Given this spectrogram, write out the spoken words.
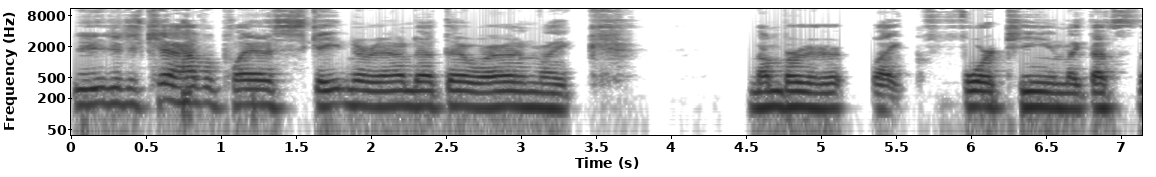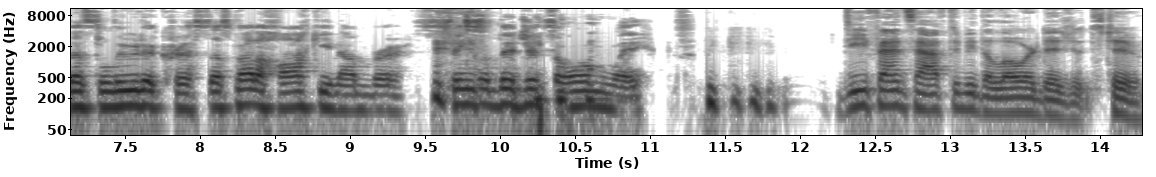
you you just can't have a player skating around out there wearing like number like fourteen. Like that's that's ludicrous. That's not a hockey number. Single digits only. Defense have to be the lower digits too.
